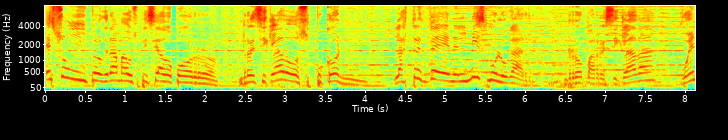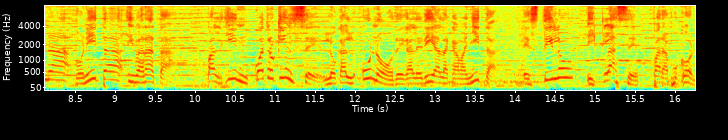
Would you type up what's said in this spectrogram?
es un programa auspiciado por Reciclados Pucón. Las 3B en el mismo lugar. Ropa reciclada, buena, bonita y barata. Palguín 415, local 1 de Galería La Cabañita. Estilo y clase para Pucón.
